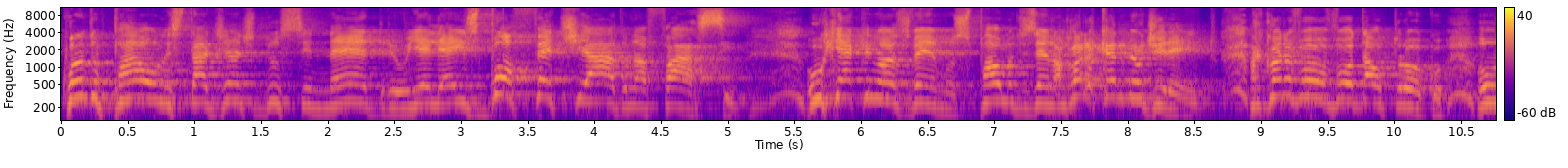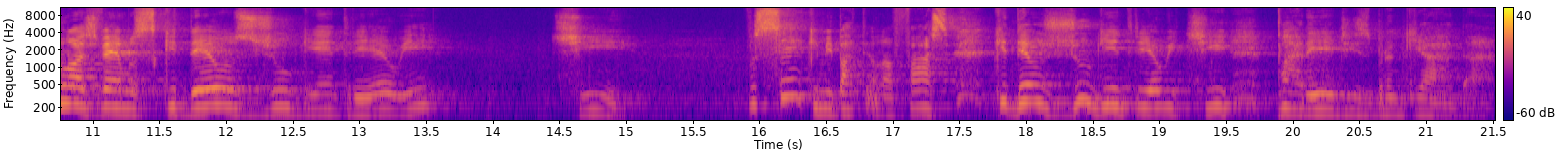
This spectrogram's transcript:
Quando Paulo está diante do sinédrio e ele é esbofeteado na face, o que é que nós vemos? Paulo dizendo: agora eu quero meu direito, agora eu vou, vou dar o troco. Ou nós vemos que Deus julgue entre eu e ti. Você que me bateu na face, que Deus julgue entre eu e ti, parede esbranqueada.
